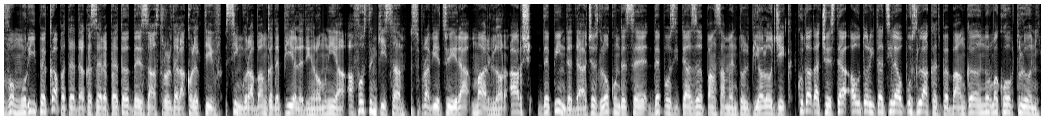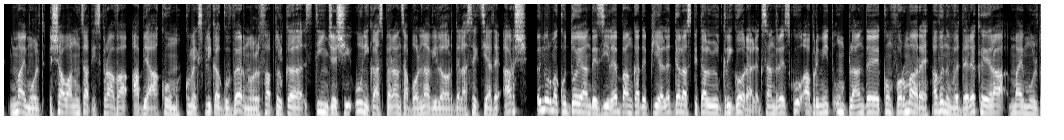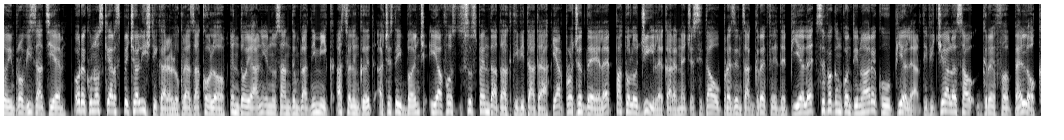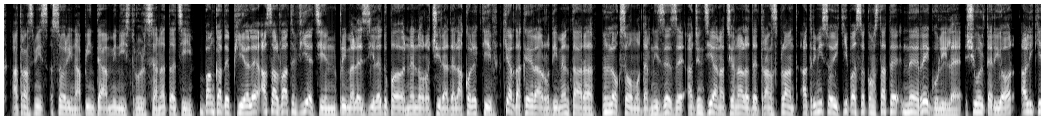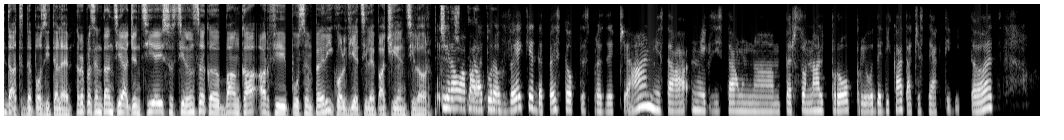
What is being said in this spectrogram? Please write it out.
Vom muri pe capete dacă se repetă dezastrul de la colectiv. Singura bancă de piele din România a fost închisă. Supraviețuirea marilor arși depinde de acest loc unde se depozitează pansamentul biologic. Cu toate acestea, autoritățile au pus lacăt pe bancă în urmă cu 8 luni. Mai mult, și-au anunțat isprava abia acum. Cum explică guvernul faptul că stinge și unica speranța bolnavilor de la secția de arși, în urmă cu 2 ani de zile, banca de piele de la Spitalul Grigore Alexandrescu a primit un plan de conformare, având în vedere că era mai mult o improvizație. O recunosc chiar specialiștii care lucrează acolo. În doi ani nu s-a întâmplat nimic, astfel încât acestei bănci i-a fost suspendată activitatea, iar procedeele, patologiile care necesitau prezența grefei de piele, se fac în continuare cu piele artificială sau grefă pe loc, a transmis Sorina Pintea, ministrul Sănătății. Banca de piele a salvat vieți în primele zile după nenorocirea de la colectiv, chiar dacă era rudimentară. În loc să o modernizeze, Agenția Națională de Transplant a trimis o echipă să constate neregulile și ulterior a lichidat depozitele. Reprezentanții agenției susțin însă că banca ar fi pus în pericol viețile pacienților. Era o aparatură veche de peste 18 ani, este, nu exista un uh, personal propriu dedicat acestei activități,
